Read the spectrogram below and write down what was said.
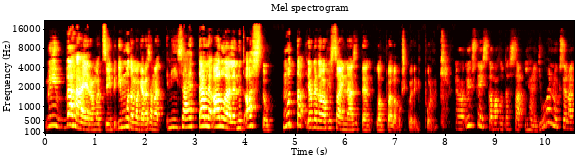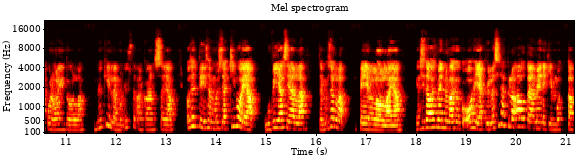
meni vähän hermot siinä. Piti muutama kerran sanoa, että niin sä et tälle alueelle nyt astu. Mutta joka tapauksessa sain nää sitten loppujen lopuksi kuitenkin purkkiin. Yksi keissi tapahtui tässä ihan juhannuksena, kun olin tuolla mökillä mun ystävän kanssa ja otettiin semmoisia kivoja kuvia siellä semmoisella pellolla ja, ja sitä olisi mennyt vaikka joku ohi ja kyllä sitä kyllä autoja menikin, mutta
